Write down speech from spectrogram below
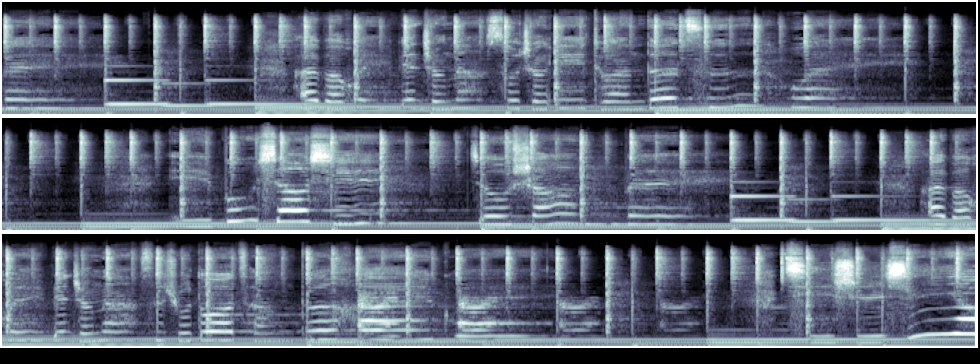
备。害怕会变成那缩成一团的刺猬，一不小心就伤悲。害怕会变成那四处躲藏的海龟。其实心有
